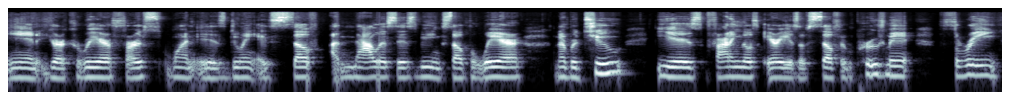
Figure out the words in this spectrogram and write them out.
in your career. First one is doing a self analysis, being self aware. Number two is finding those areas of self improvement. Three,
